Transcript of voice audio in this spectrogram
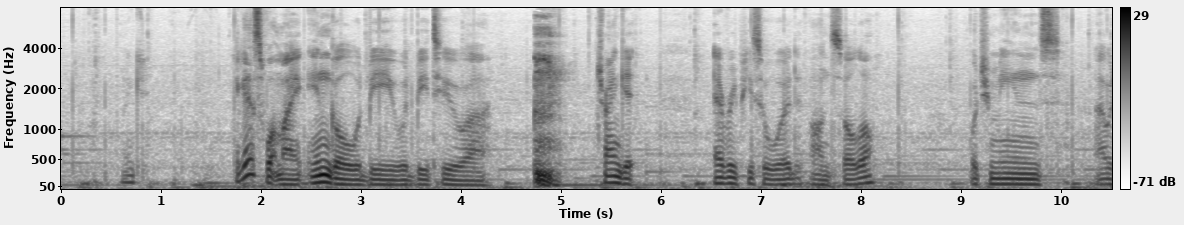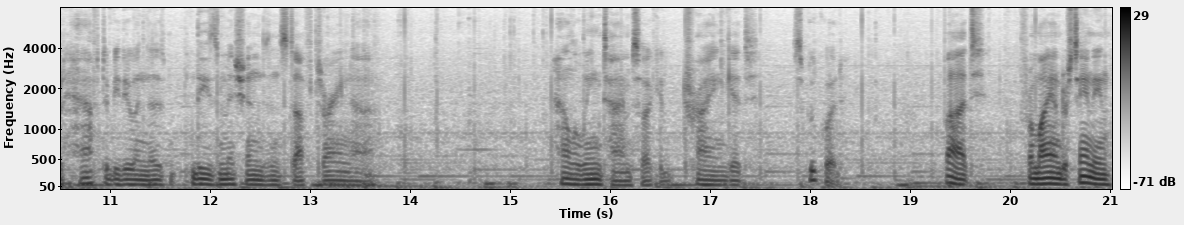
I think. I guess what my end goal would be would be to uh, try and get every piece of wood on solo, which means I would have to be doing these missions and stuff during uh, Halloween time so I could try and get Spookwood. But, from my understanding,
